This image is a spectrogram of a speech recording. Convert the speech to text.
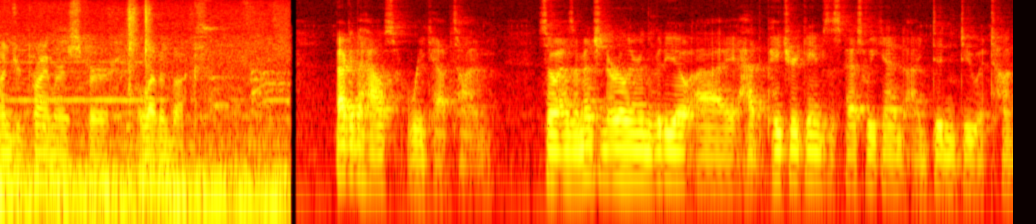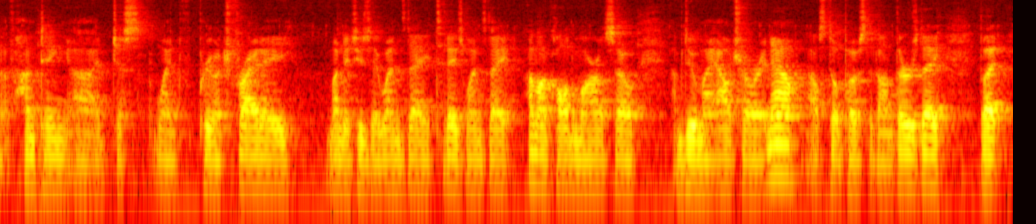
100 primers for 11 bucks. Back at the house, recap time. So as I mentioned earlier in the video, I had the Patriot games this past weekend. I didn't do a ton of hunting. I just went pretty much Friday, Monday, Tuesday, Wednesday. Today's Wednesday. I'm on call tomorrow, so I'm doing my outro right now. I'll still post it on Thursday. But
